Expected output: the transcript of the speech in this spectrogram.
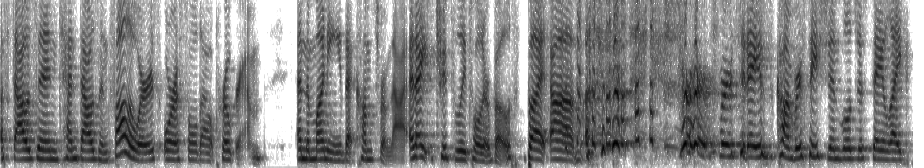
a thousand, ten thousand followers or a sold out program and the money that comes from that? And I truthfully told her both. But um, for for today's conversation, we'll just say like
